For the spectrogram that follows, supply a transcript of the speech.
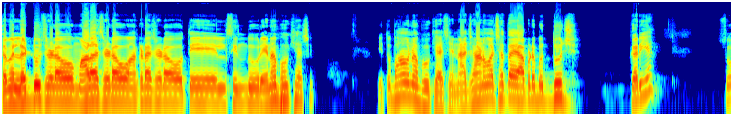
તમે લડ્ડુ ચડાવો, માળા ચડાવો, આંકડા ચડાવો, તેલ, સિંદૂર, એના ભૂખ્યા છે? એ તો ભાવના ભૂખ્યા છે. ના જાણવા છતાંય આપણે બધું જ કરીએ. સો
